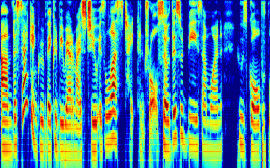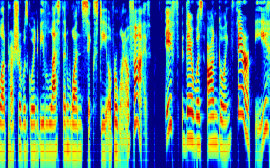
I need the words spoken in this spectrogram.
Um, the second group they could be randomized to is less tight control. So this would be someone whose goal with blood pressure was going to be less than 160 over 105 if there was ongoing therapy,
